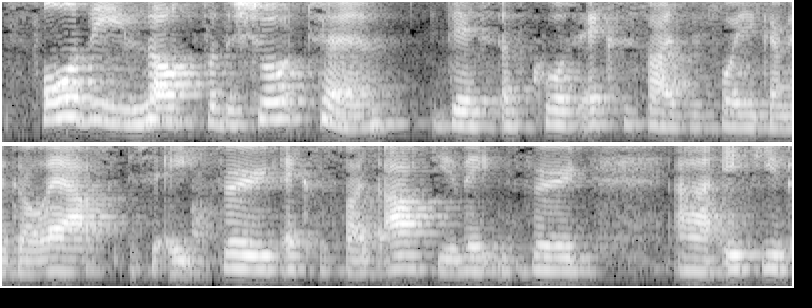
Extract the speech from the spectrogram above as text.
for the long, for the short term, there's of course exercise before you're going to go out to eat food, exercise after you've eaten food, uh, if you've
